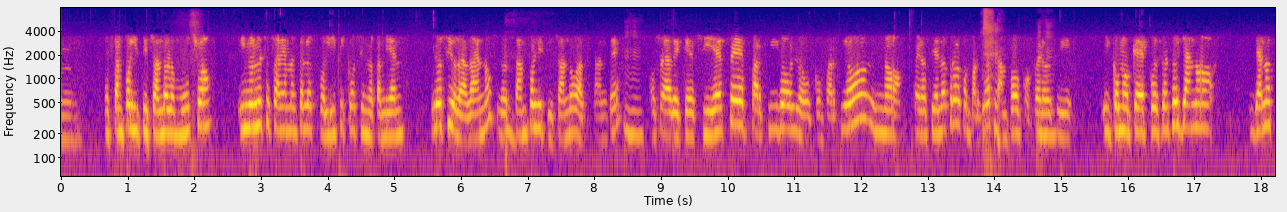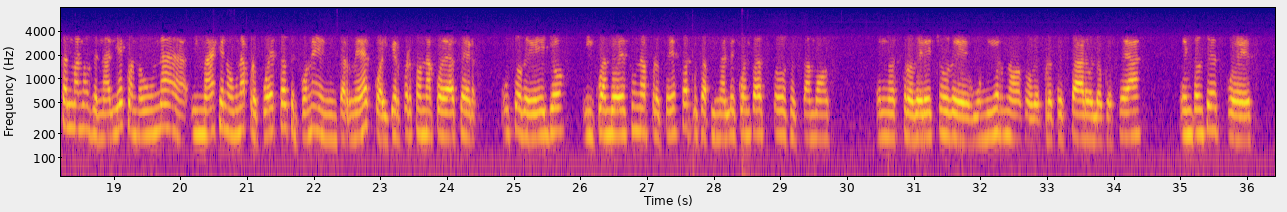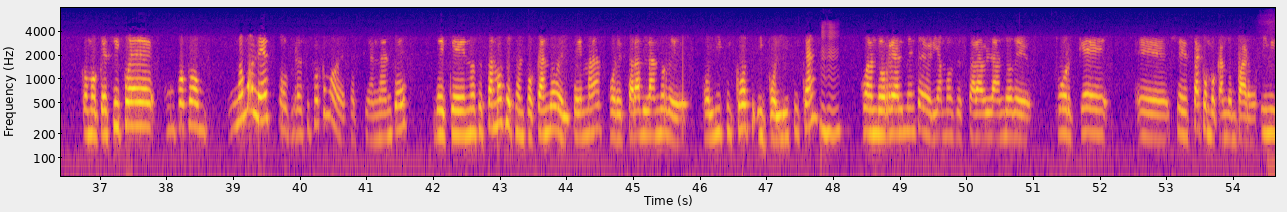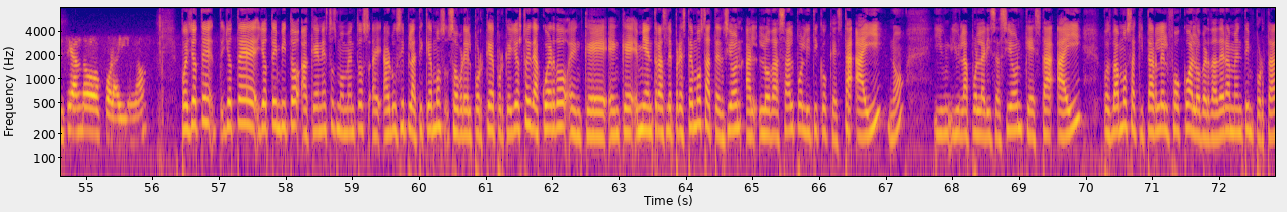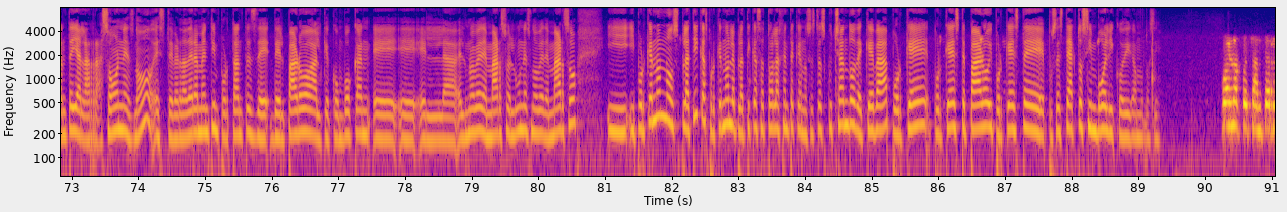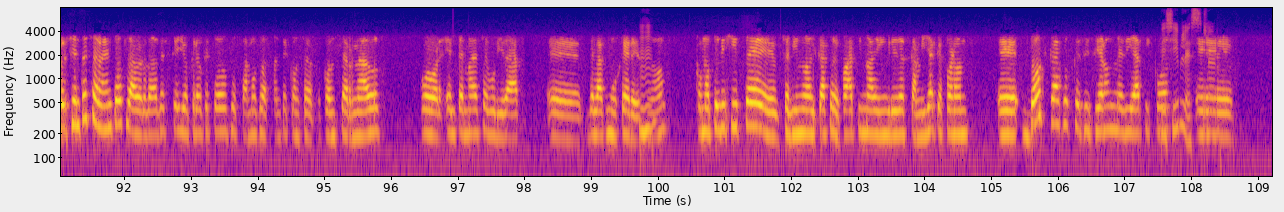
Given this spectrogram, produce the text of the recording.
están politizándolo mucho y no necesariamente los políticos, sino también los ciudadanos lo están politizando bastante. O sea, de que si ese partido lo compartió, no, pero si el otro lo compartió, tampoco. Pero sí, y como que pues eso ya no ya no está en manos de nadie. Cuando una imagen o una propuesta se pone en internet, cualquier persona puede hacer uso de ello y cuando es una protesta, pues a final de cuentas todos estamos en nuestro derecho de unirnos o de protestar o lo que sea. Entonces, pues como que sí fue un poco, no molesto, pero sí fue como decepcionante de que nos estamos desenfocando del tema por estar hablando de políticos y política, cuando realmente deberíamos de estar hablando de por qué eh, se está convocando un paro, iniciando por ahí, ¿no? Pues yo te, yo te, yo te invito a que en estos momentos, eh, Arusi, platiquemos sobre el por qué, porque yo estoy de acuerdo en que, en que mientras le prestemos atención al lodazal político que está ahí, ¿no? Y, la polarización que está ahí, pues vamos a quitarle el foco a lo verdaderamente importante y a las razones, ¿no? Este, verdaderamente importantes de, del paro al que convocan eh, eh, el, el, 9 de marzo, el lunes 9 de marzo. Y, y, por qué no nos platicas, por qué no le platicas a toda la gente que nos está escuchando de qué va, por qué, por qué este paro y por qué este, pues este acto simbólico, digámoslo así? Bueno, pues ante recientes eventos, la verdad es que yo creo que todos estamos bastante concernados por el tema de seguridad eh, de las mujeres, ¿no? Como tú dijiste, se vino el caso de Fátima, de Ingrid Escamilla, que fueron eh, dos casos que se hicieron mediáticos. Visibles, eh,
